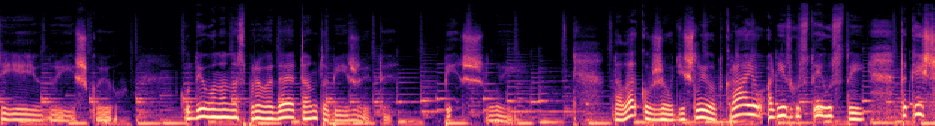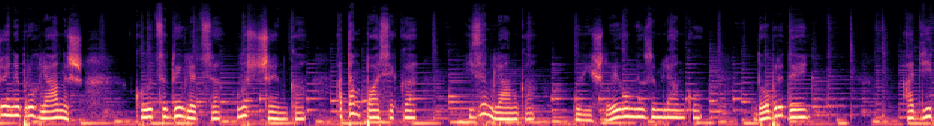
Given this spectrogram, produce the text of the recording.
цією доріжкою. Куди вона нас приведе, там тобі й жити. Пішли. Далеко вже одійшли від краю, а ліс густий густий, такий, що й не проглянеш. Коли це дивляться, лощинка, а там пасіка і землянка. Увійшли вони в землянку. Добрий день. А дід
